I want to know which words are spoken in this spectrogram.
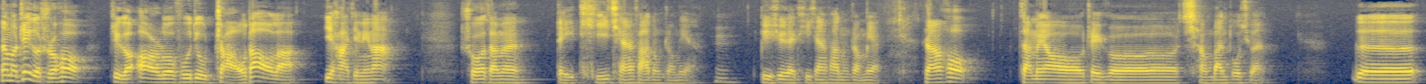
那么这个时候，这个奥尔洛夫就找到了叶卡捷琳娜，说咱们得提前发动政变，嗯，必须得提前发动政变，然后咱们要这个抢班夺权。呃，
